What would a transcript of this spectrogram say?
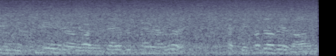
있는 키레이라고 하는 짧은 차량을 같이 화답의 마음으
